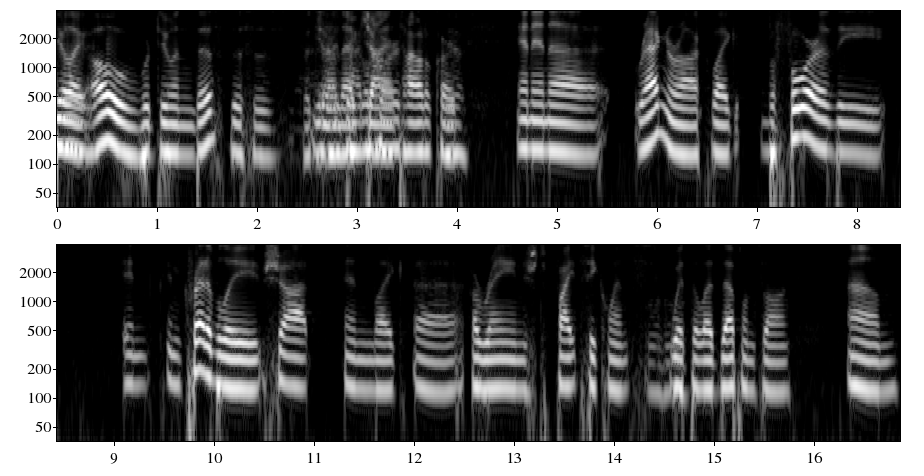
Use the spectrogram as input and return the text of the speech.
you're like, oh, we're doing this. This is The you know that title giant card. title card. Yeah. And in uh, Ragnarok, like before the in- incredibly shot and like uh, arranged fight sequence Mhm. with the Led Zeppelin song. Um,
